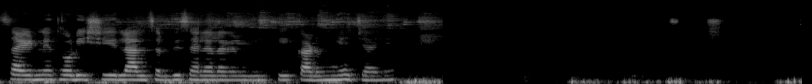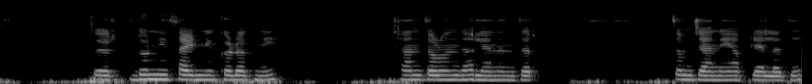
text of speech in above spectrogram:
साईडने थोडीशी लालसर दिसायला लागली की काढून घ्यायची आहे. तर दोन्ही साईडने कडकने छान तळून झाल्यानंतर चमच्याने आपल्याला ती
